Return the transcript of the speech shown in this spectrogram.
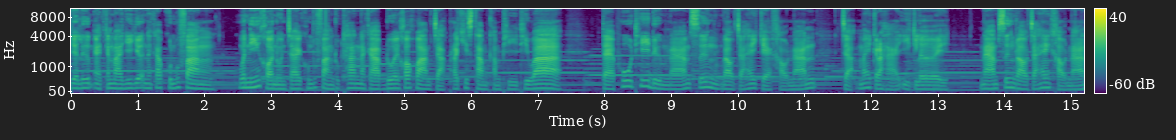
อย่าลืมแอดกันมาเยอะๆนะครับ คุณผู้ฟัง วันนี้ขอหนุนใจคุณผู้ฟังทุกท่านนะครับ ด้วยข้อความจากพระคิสธรรมคัมภีร์ที่ว่า แต่ผู้ที่ดื่มน้ำซึ่งเราจะให้แก่เขานั้น จะไม่กระหายอีกเลย น้ำซึ่งเราจะให้เขานั้น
